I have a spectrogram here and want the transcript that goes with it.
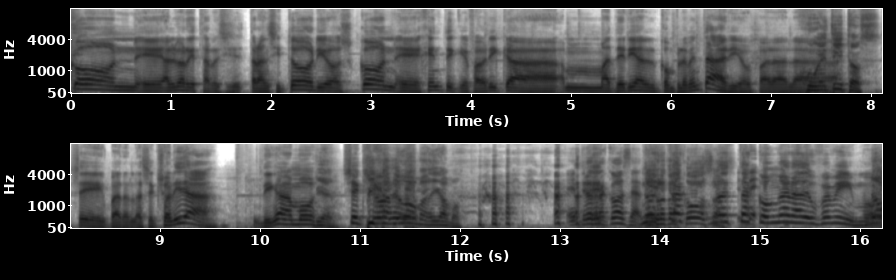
con eh, albergues transi- transitorios, con eh, gente que fabrica material complementario para la. Juguetitos. Sí, para la sexualidad, digamos. Bien. Sexólogo. Pijas de goma, digamos. Entre otras cosas. No Entre estás, otras cosas. no estás con ganas de eufemismo, No.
